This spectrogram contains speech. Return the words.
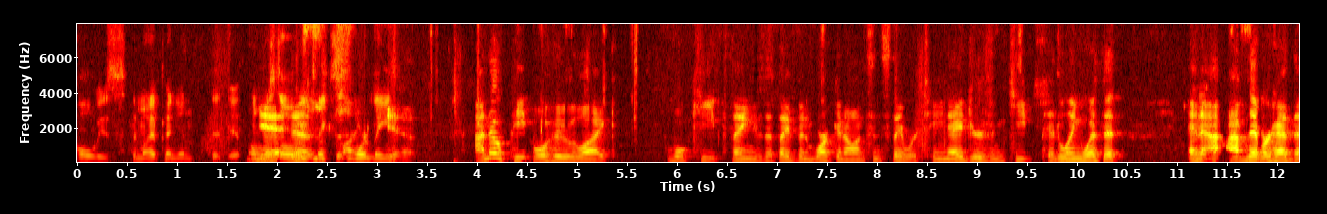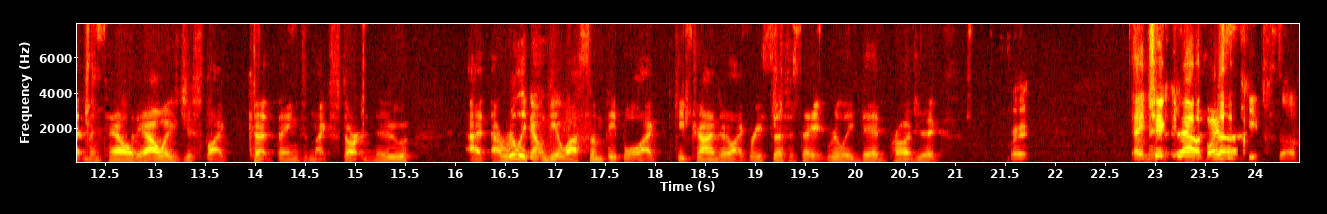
always, in my opinion, it, it almost yeah, it always does. makes it more lean. Yeah. I know people who like will keep things that they've been working on since they were teenagers and keep piddling with it. And I, have never had that mentality. I always just like cut things and like start new. I, I really don't get why some people like keep trying to like resuscitate really dead projects. Right. Hey, I mean, check it out. Fine uh, keep stuff,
